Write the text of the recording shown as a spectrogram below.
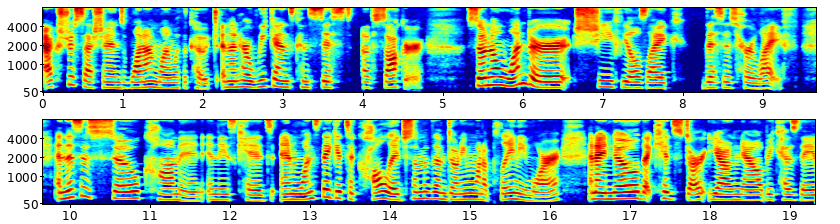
extra sessions one on one with a coach, and then her weekends consist of soccer. So no wonder she feels like this is her life. And this is so common in these kids. And once they get to college, some of them don't even want to play anymore. And I know that kids start young now because they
